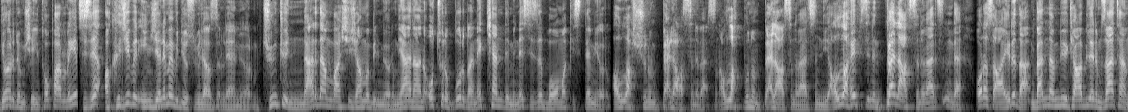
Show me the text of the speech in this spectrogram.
gördüğüm şeyi toparlayıp size akıcı bir inceleme videosu bile hazırlayamıyorum. Çünkü nereden başlayacağımı bilmiyorum. Yani hani oturup burada ne kendimi ne sizi boğmak istemiyorum. Allah şunun belasını versin. Allah bunun belasını versin diye. Allah hepsinin belasını versin de. Orası ayrı da benden büyük abilerim zaten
